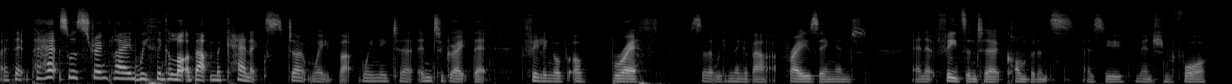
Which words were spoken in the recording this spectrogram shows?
i think perhaps with string playing we think a lot about mechanics don't we? But we need to integrate that feeling of, of breath so that we can think about phrasing and and it feeds into confidence as you mentioned before.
